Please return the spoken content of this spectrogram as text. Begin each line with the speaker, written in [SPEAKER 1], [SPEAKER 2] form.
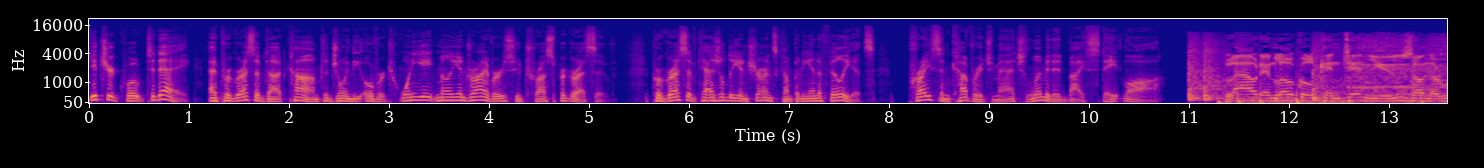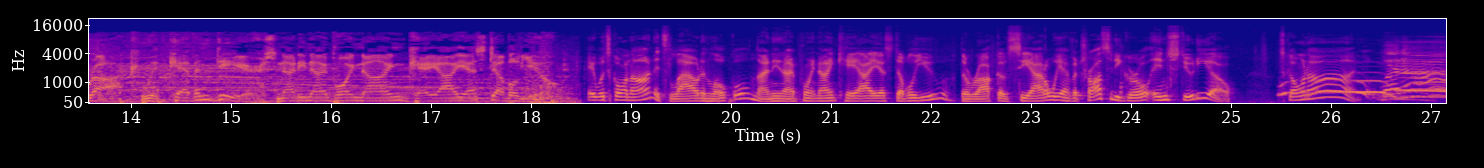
[SPEAKER 1] Get your quote today at progressive.com to join the over 28 million drivers who trust Progressive. Progressive Casualty Insurance Company and Affiliates. Price and coverage match limited by state law.
[SPEAKER 2] Loud and local continues on The Rock with Kevin Deers, 99.9 KISW.
[SPEAKER 3] Hey, what's going on? It's loud and local, 99.9 KISW, The Rock of Seattle. We have Atrocity Girl in studio. What's going on?
[SPEAKER 4] What up?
